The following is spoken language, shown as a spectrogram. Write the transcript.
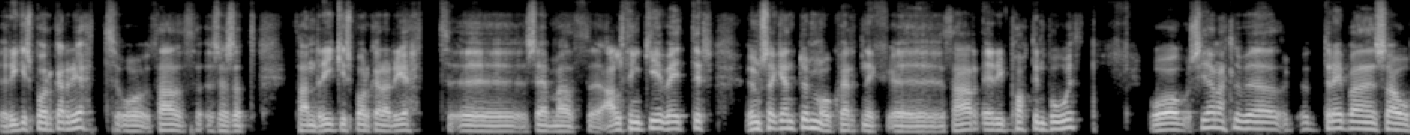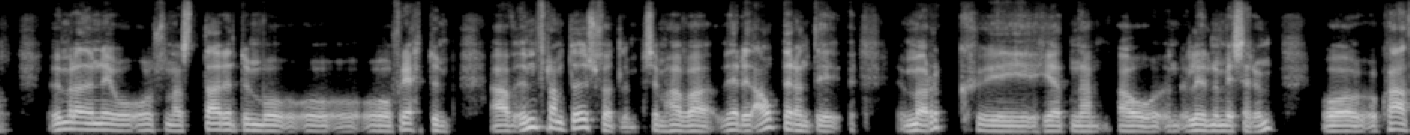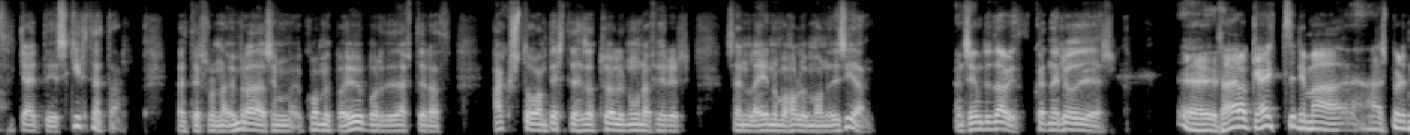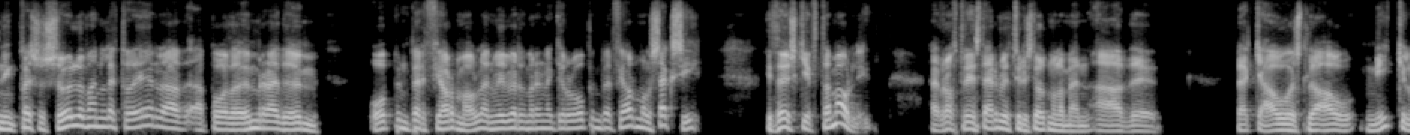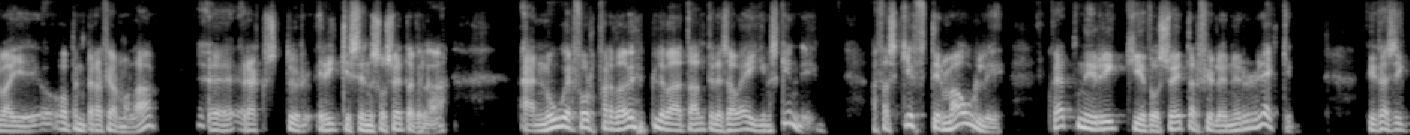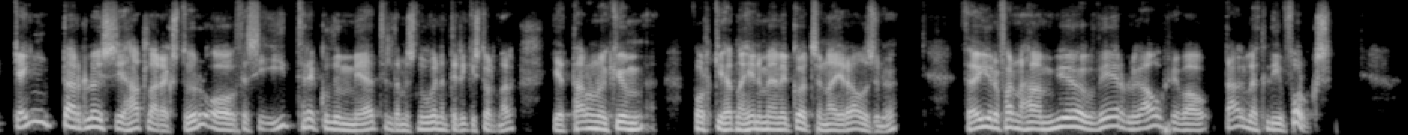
ríkisborgarrétt og það, sagt, þann ríkisborgarrétt uh, sem að alþingi veitir umsækjandum og hvernig uh, þar er í pottin búið og síðan ætlum við að dreipa þess á umræðinni og, og svona staðrindum og, og, og fréttum af umfram döðsföllum sem hafa verið áberandi mörg í, hérna á liðnum misserum og hvað gæti skýrt þetta. Þetta er svona umræða sem kom upp á yfirborðið eftir að Hagstofan byrti þessa tölu núna fyrir sennilega einum og hálfum mánuði síðan. En segjum til Davíð, hvernig er hljóðið þér? Eh, það er á gætt nema er spurning hversu söluvannlegt það er að, að bóða umræðu um ofinberð fjármál en við verðum að reyna að gera ofinberð fjármál sexy í þau skipta máli. Það er oft reynst erfitt fyrir stjórnmálamenn að eh, leggja áherslu á mikilvægi ofinberða fjármála, eh, rekstur ríkisins og sveitafélaga en nú er fólk farið að upplifa þetta aldrei á eigin skinni að það skiptir máli hvernig ríkið og sveitarfélagin eru rekin. Því þessi gengdarlausi hallarekstur og þessi ítrekkuðum með til dæmis núvenandi ríkistjórnar, ég tala nú ekki um fólki hérna hinn með við götsuna í ráðusinu, þau eru farin að hafa mjög veruleg áhrif á daglegt líf fólks.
